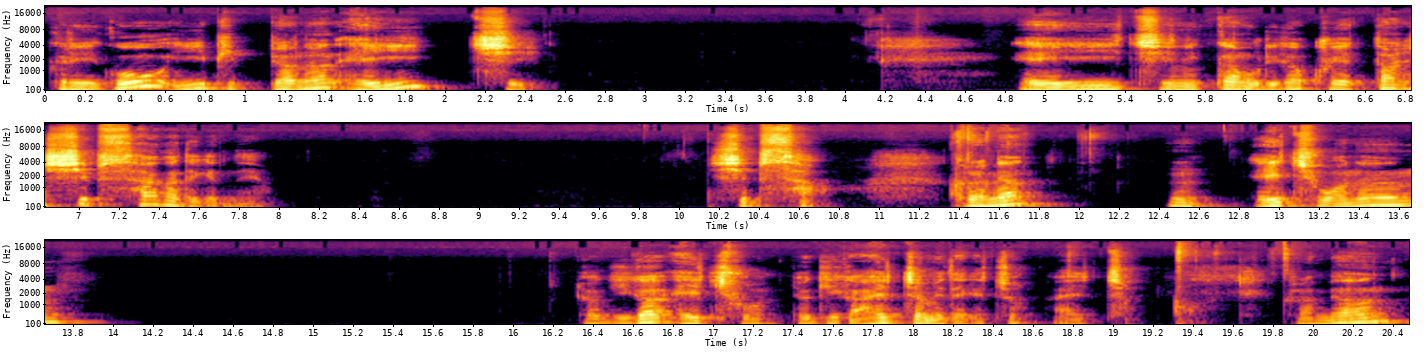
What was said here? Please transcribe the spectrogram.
그리고 이 빗변은 h, h니까 우리가 구했던 14가 되겠네요. 14. 그러면 음, H1은 여기가 H1, 여기가 R점이 되겠죠? R점. 그러면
